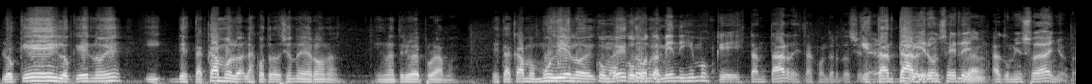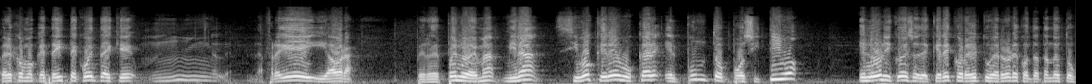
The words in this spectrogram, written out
lo que es, lo que es, no es. Y destacamos las contrataciones de Ronald en el anterior programa. Destacamos muy bien lo de Como, esto, como también dijimos que están tarde estas contrataciones. Que están tarde, Debieron ser eh, Claro. a comienzo de año. Pero es como que te diste cuenta de que mm, la fregué y ahora. Pero después lo demás, mira, si vos querés buscar el punto positivo, es lo único eso, de querer corregir tus errores contratando a estos,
